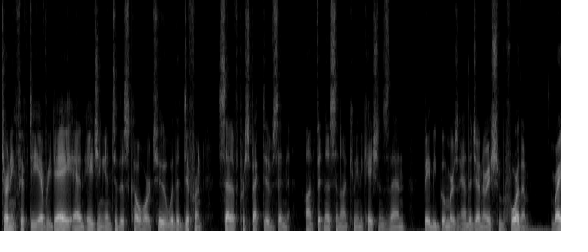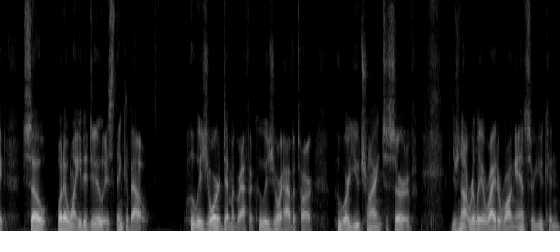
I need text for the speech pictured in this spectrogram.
turning 50 every day and aging into this cohort too with a different set of perspectives and on fitness and on communications than baby boomers and the generation before them, right? So, what I want you to do is think about who is your demographic, who is your avatar, who are you trying to serve? There's not really a right or wrong answer. You can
